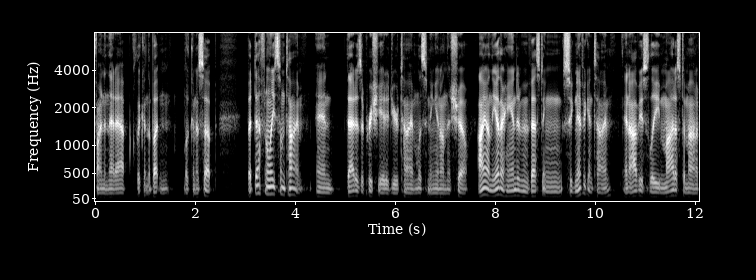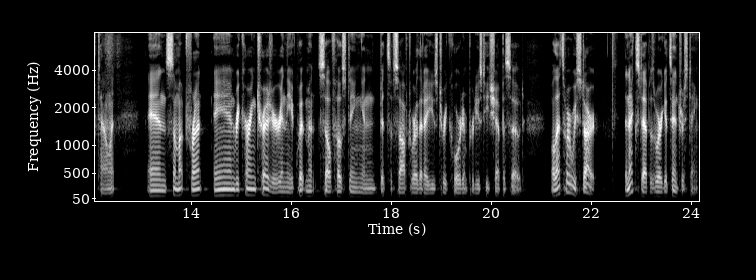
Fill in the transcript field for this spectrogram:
finding that app, clicking the button, looking us up, but definitely some time, and that is appreciated your time listening in on this show. I, on the other hand, am investing significant time and obviously modest amount of talent and some upfront and recurring treasure in the equipment, self hosting, and bits of software that I use to record and produce each episode. Well, that's where we start. The next step is where it gets interesting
